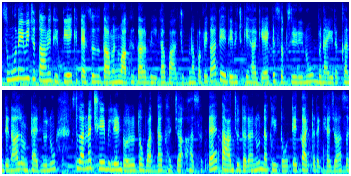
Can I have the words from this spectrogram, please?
ਸਮੂਹ ਨੇ ਇਹ ਵੀ ਚੇਤਾਵਨੀ ਦਿੱਤੀ ਹੈ ਕਿ ਟੈਕਸ ਦਾਤਾਵਾਂ ਨੂੰ ਆਖਰਕਾਰ ਬਿੱਲ ਦਾ ਭਾਰ ਚੁੱਕਣਾ ਪਵੇਗਾ ਤੇ ਇਹਦੇ ਵਿੱਚ ਕਿਹਾ ਗਿਆ ਹੈ ਕਿ ਸਬਸਿਡੀ ਨੂੰ ਬਣਾਈ ਰੱਖਣ ਦੇ ਨਾਲ ontario ਨੂੰ ਸਾਲਾਨਾ 6 ਬਿਲੀਅਨ ਡਾਲਰ ਤੋਂ ਵੱਧ ਦਾ ਖਰਚਾ ਆ ਸਕਦਾ ਹੈ, ਤਾਂ ਜੋ ਦਰਾਂ ਨੂੰ ਨਕਲੀ ਤੌਰ ਤੇ ਘੱਟ ਰੱਖਿਆ ਜਾ ਸਕੇ।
